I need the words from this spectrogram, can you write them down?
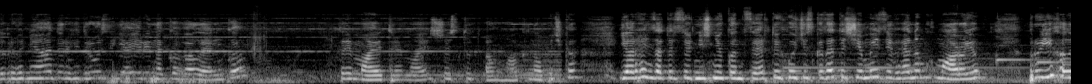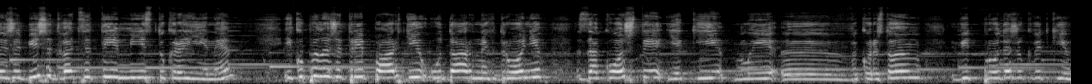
Доброго дня, дорогі друзі. Я Ірина Коваленко. Тримаю, тримаю. Щось тут. Ага, кнопочка. Я організатор сьогоднішнього концерту і хочу сказати, що ми з Євгеном Хмарою проїхали вже більше 20 міст України і купили вже три партії ударних дронів за кошти, які ми е, використовуємо від продажу квитків.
